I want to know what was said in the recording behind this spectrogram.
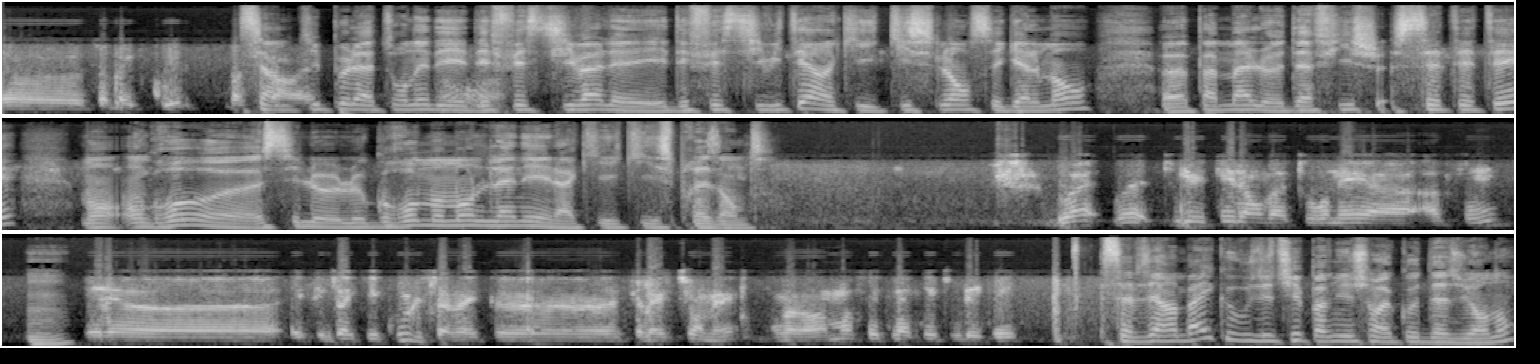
Euh, ça va être cool. C'est un petit peu la tournée des, des festivals et des festivités hein, qui, qui se lancent également. Euh, pas mal d'affiches cet été. Bon, en gros, euh, c'est le, le gros moment de l'année là qui, qui se présente. Ouais, ouais. Tout l'été là, on va tourner à, à fond. Mhm. Et, et c'est ça qui est cool. Ça va être, ça va être tourné. On va vraiment s'éclater tout l'été. Ça faisait un bail que vous étiez pas venu sur la Côte d'Azur, non?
